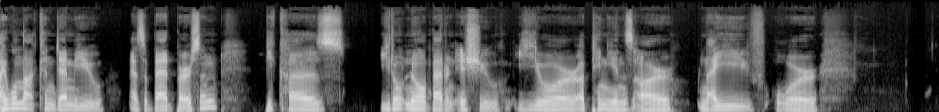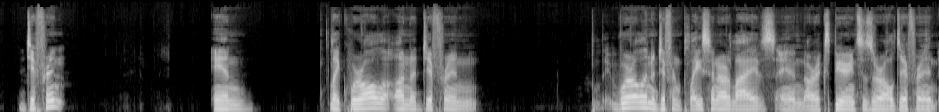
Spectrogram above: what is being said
I will not condemn you as a bad person because you don't know about an issue. Your opinions are naive or different. And like we're all on a different we're all in a different place in our lives and our experiences are all different.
